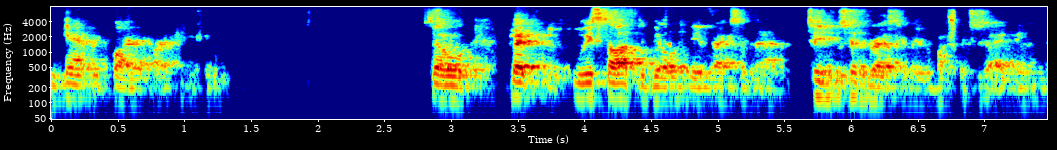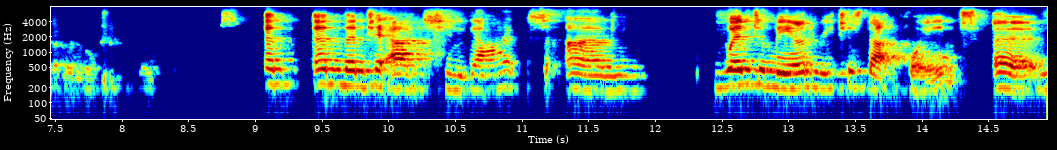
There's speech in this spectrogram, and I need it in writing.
we can't require parking. So, but we still have to deal with the effects of that to, to the rest of your point, which I think that we will be. And, and then to add to that, um, when demand reaches that point, um,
